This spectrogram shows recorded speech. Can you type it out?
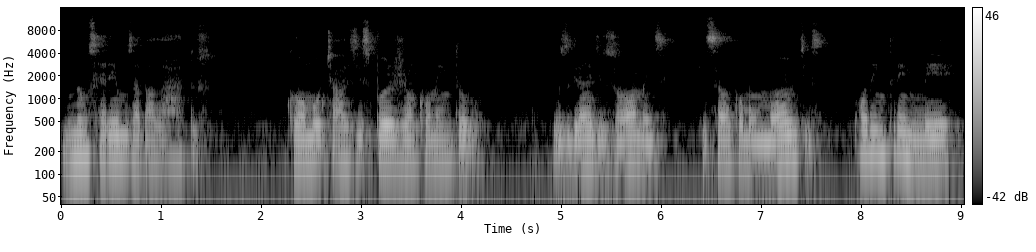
não seremos abalados. Como Charles Spurgeon comentou, os grandes homens que são como montes, podem tremer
